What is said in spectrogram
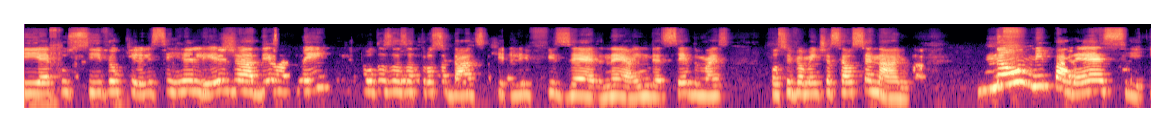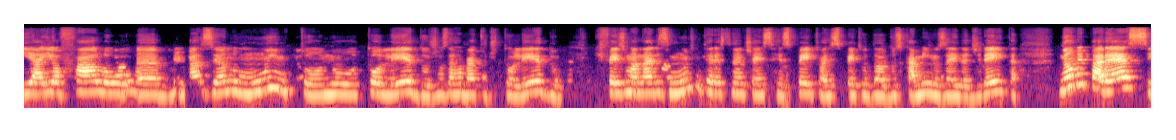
e é possível que ele se reeleja a despeito de todas as atrocidades que ele fizer, né? Ainda é cedo, mas possivelmente esse é o cenário. Não me parece, e aí eu falo é, me baseando muito no Toledo, José Roberto de Toledo, que fez uma análise muito interessante a esse respeito, a respeito do, dos caminhos aí da direita, não me parece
